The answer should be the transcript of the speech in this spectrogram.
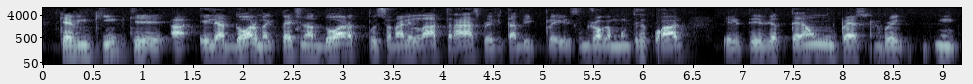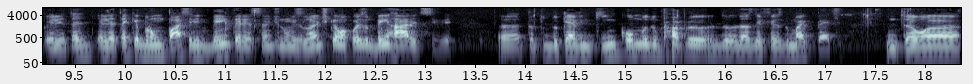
Kevin King, que a, ele adora, o Mike Patton adora posicionar ele lá atrás para evitar big play, ele sempre joga muito recuado. Ele teve até um pass break, ele, até, ele até quebrou um passe ele bem interessante num slant, que é uma coisa bem rara de se ver. Uh, tanto do Kevin King como do próprio do, das defesas do Mike Patton. Então, uh,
